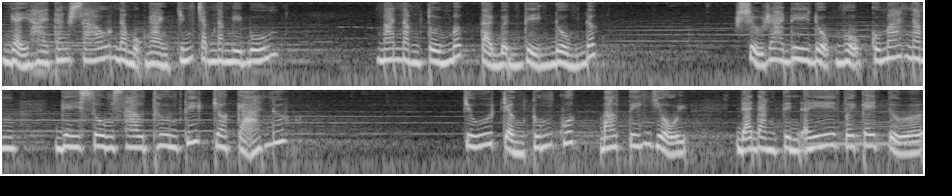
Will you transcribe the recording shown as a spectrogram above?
Ngày 2 tháng 6 năm 1954 Má năm tôi mất tại bệnh viện đồn đất. Sự ra đi đột ngột của má năm gây xôn xao thương tiếc cho cả nước. Chú Trần Tuấn Quốc báo tiếng dội đã đăng tin ấy với cây tựa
